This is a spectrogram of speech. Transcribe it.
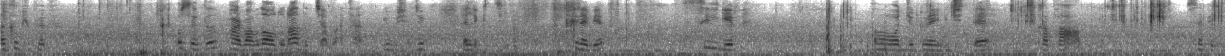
Akıl küpü. O sırada parmağımın olduğunu anlatacağım zaten. Yumuşacık, Hello kremim, silgim, ama boncuk ve içinde kapağım, sepetim.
